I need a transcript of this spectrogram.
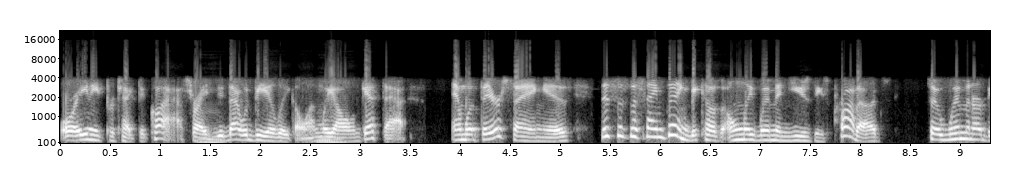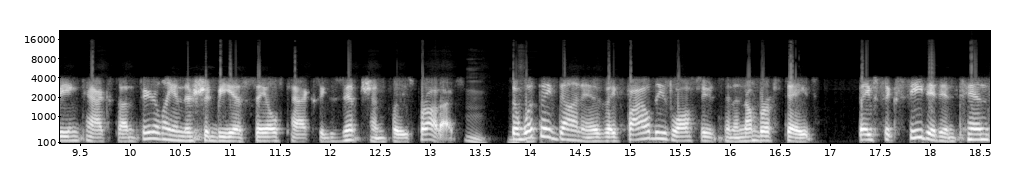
or any protected class, right? Mm-hmm. That would be illegal, and we mm-hmm. all get that. And what they're saying is this is the same thing because only women use these products. So women are being taxed unfairly, and there should be a sales tax exemption for these products. Hmm. So what they've done is they filed these lawsuits in a number of states. They've succeeded in 10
